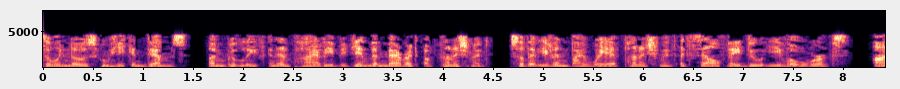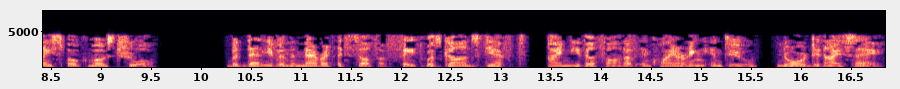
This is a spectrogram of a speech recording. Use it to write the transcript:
so in those whom he condemns, unbelief and impiety begin the merit of punishment, so that even by way of punishment itself they do evil works, I spoke most true. But that even the merit itself of faith was God's gift, I neither thought of inquiring into, nor did I say.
